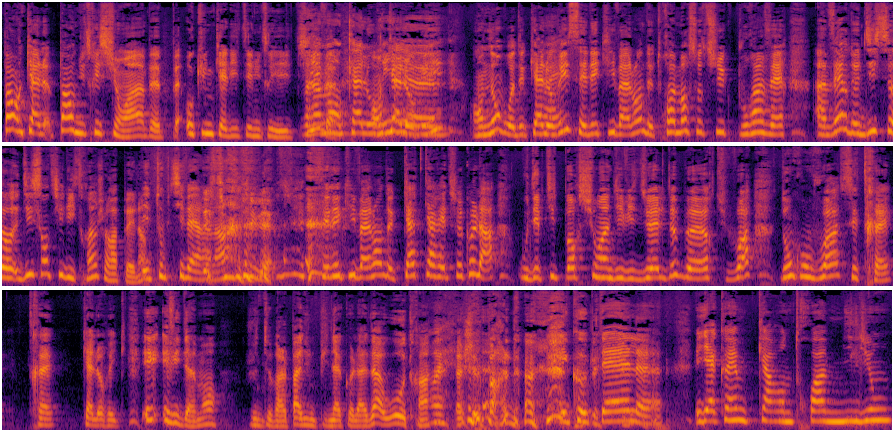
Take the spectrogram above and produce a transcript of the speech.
Pas en, cal- pas en nutrition, hein, aucune qualité nutritive. Vraiment en calories, En calories, euh, en nombre de calories, Ouais. c'est l'équivalent de trois morceaux de sucre pour un verre. Un verre de 10, euh, 10 centilitres, hein, je rappelle. hein. Des tout petits verres. Des hein. verres. C'est l'équivalent de 4 carrés de chocolat ou des petites portions individuelles de beurre, tu vois. Donc on voit, c'est très, très calorique. Et évidemment, je ne te parle pas d'une pina colada ou autre. Hein. Ouais. Je parle d'un... Les cocktails. euh, Il y a quand même 43 millions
